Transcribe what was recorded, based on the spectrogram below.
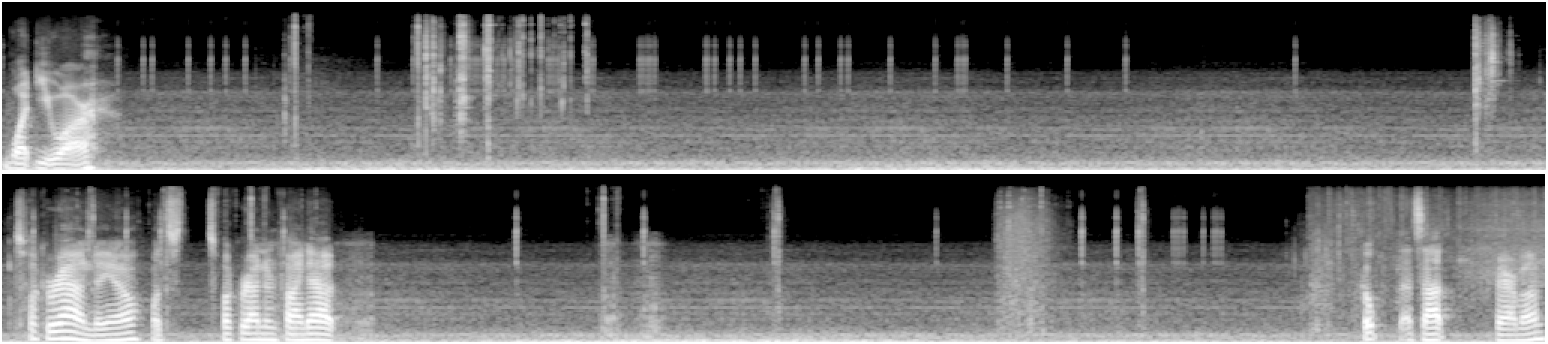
what you are. Fuck around, you know? Let's, let's fuck around and find out. Oh, that's not pheromone.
